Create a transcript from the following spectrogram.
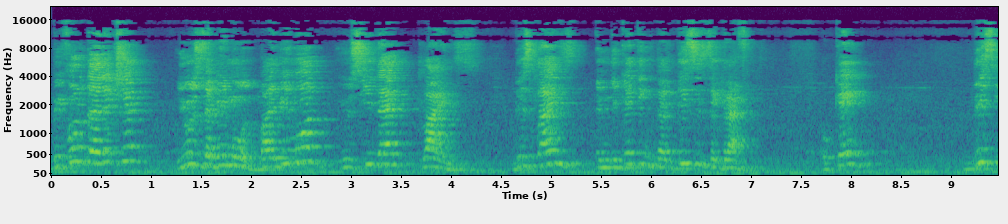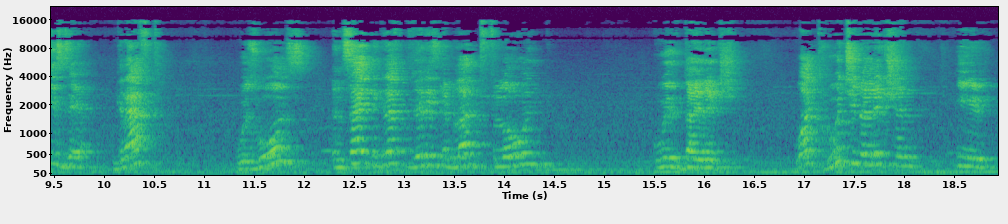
Before direction, use the B mode. By B mode, you see that lines. These lines indicating that this is the graft. Okay? This is the graft with walls. Inside the graft, there is a blood flowing with direction. What? Which direction here?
